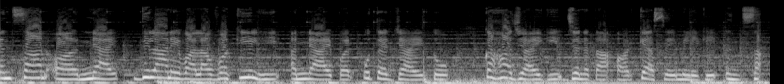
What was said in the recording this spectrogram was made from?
इंसान और न्याय दिलाने वाला वकील ही अन्याय पर उतर जाए तो कहाँ जाएगी जनता और कैसे मिलेगी इंसान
